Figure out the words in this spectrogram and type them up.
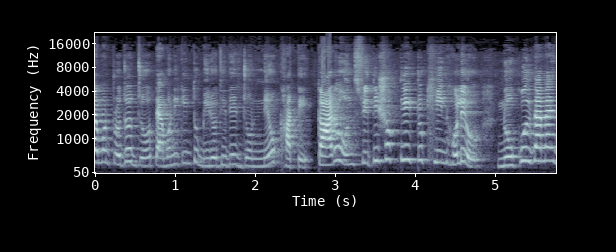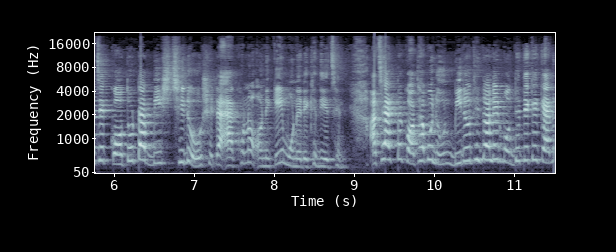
যেমন প্রযোজ্য, তেমনই কিন্তু বিরোধীদের জন্যেও খাটে। কারণ স্মৃতিশক্তি একটু ক্ষীণ হলেও নকুল দানায় যে কতটা বিষ ছিল, সেটা এখনও অনেকেই মনে রেখে দিয়েছেন। আচ্ছা একটা কথা বলুন, বিরোধী দলের মধ্যে থেকে কেন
